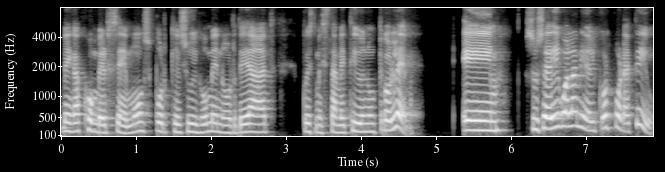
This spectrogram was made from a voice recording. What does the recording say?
venga conversemos porque su hijo menor de edad pues me está metido en un problema. Em, Sucede igual a nivel corporativo.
